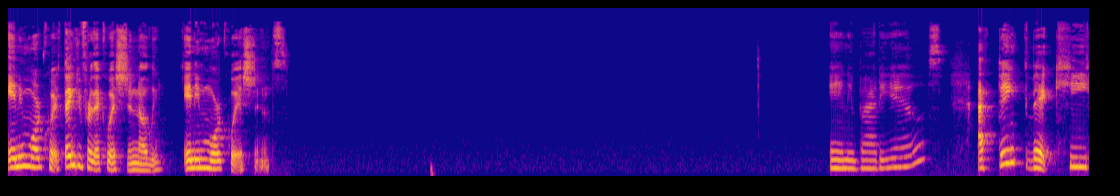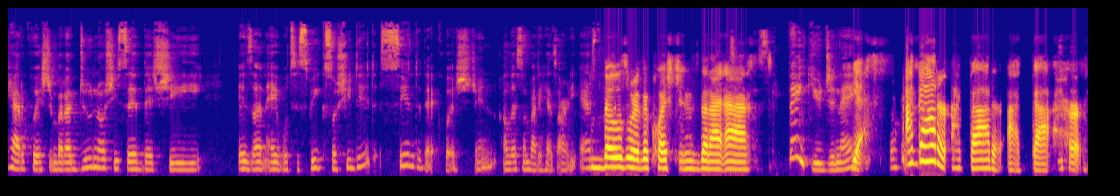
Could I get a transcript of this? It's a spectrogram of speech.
any more questions? Thank you for that question, Noli. Any more questions? Anybody else? I think that Key had a question, but I do know she said that she is unable to speak, so she did send that question, unless somebody has already asked her. Those were the questions that I asked. Thank you, Janae. Yes. Okay. I got her. I got her. I got her.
